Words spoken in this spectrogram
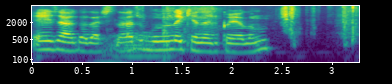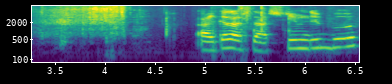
Evet arkadaşlar bunu da kenara koyalım. Arkadaşlar şimdi bu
